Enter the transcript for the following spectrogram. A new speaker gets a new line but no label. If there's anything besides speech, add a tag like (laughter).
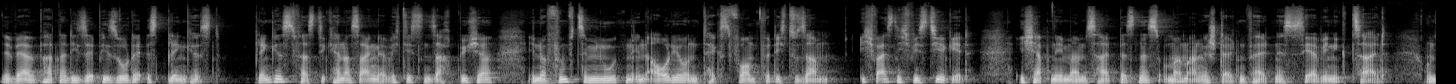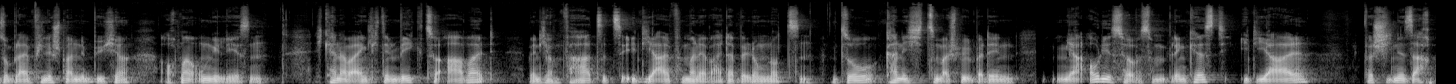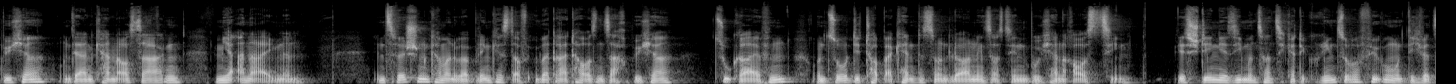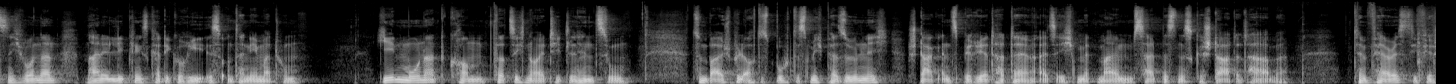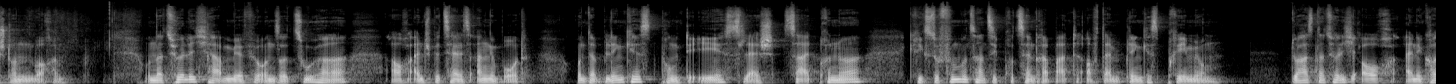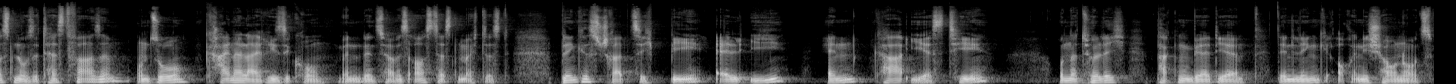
Der Werbepartner dieser Episode ist Blinkist. Blinkist fasst die Kennersagen der wichtigsten Sachbücher in nur 15 Minuten in Audio- und Textform für dich zusammen. Ich weiß nicht, wie es dir geht. Ich habe neben meinem Side-Business und meinem Angestelltenverhältnis sehr wenig Zeit. Und so bleiben viele spannende Bücher auch mal ungelesen. Ich kann aber eigentlich den Weg zur Arbeit, wenn ich auf dem Fahrrad sitze, ideal für meine Weiterbildung nutzen. Und so kann ich zum Beispiel über den ja, Audioservice von Blinkist ideal verschiedene Sachbücher und deren Kernaussagen mir aneignen. Inzwischen kann man über Blinkist auf über 3000 Sachbücher zugreifen und so die Top-Erkenntnisse und Learnings aus den Büchern rausziehen. Es stehen hier 27 Kategorien zur Verfügung und dich wird es nicht wundern, meine Lieblingskategorie ist Unternehmertum. Jeden Monat kommen 40 neue Titel hinzu. Zum Beispiel auch das Buch, das mich persönlich stark inspiriert hatte, als ich mit meinem Side-Business gestartet habe. Tim Ferriss, die Vier-Stunden-Woche. Und natürlich haben wir für unsere Zuhörer auch ein spezielles Angebot. Unter blinkist.de slash sidepreneur kriegst du 25% Rabatt auf dein Blinkist Premium. Du hast natürlich auch eine kostenlose Testphase und so keinerlei Risiko, wenn du den Service austesten möchtest. Blinkist schreibt sich B-L-I-N-K-I-S-T und natürlich packen wir dir den Link auch in die Show Notes.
